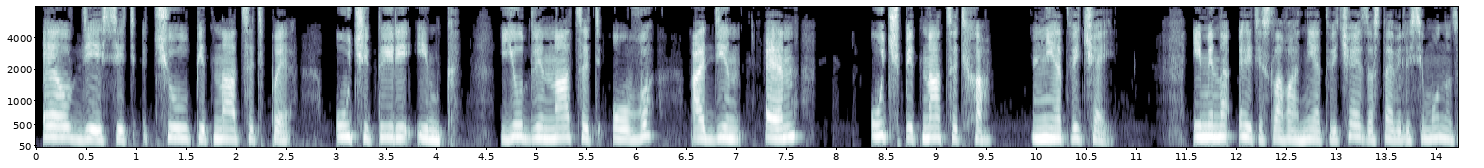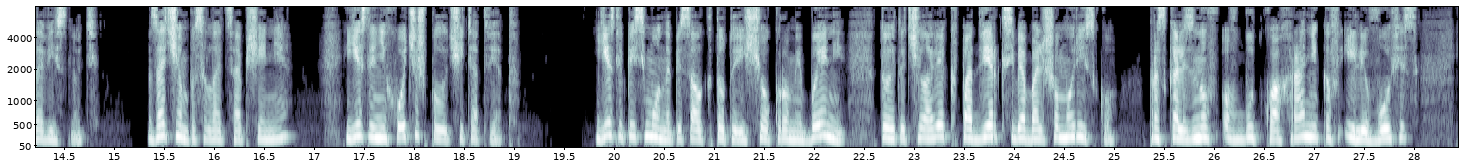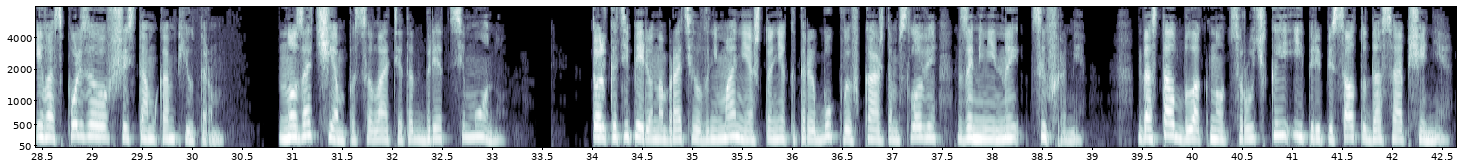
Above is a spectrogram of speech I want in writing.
Л10, Чул-15П, У4 Инк, Ю12 ОВ, 1Н, УЧ-15Х. Не отвечай. Именно эти слова «не отвечай» заставили Симона зависнуть. Зачем посылать сообщение, если не хочешь получить ответ? Если письмо написал кто-то еще, кроме Бенни, то этот человек подверг себя большому риску, проскользнув в будку охранников или в офис и воспользовавшись там компьютером. Но зачем посылать этот бред Симону? Только теперь он обратил внимание, что некоторые буквы в каждом слове заменены цифрами. Достал блокнот с ручкой и переписал туда сообщение.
